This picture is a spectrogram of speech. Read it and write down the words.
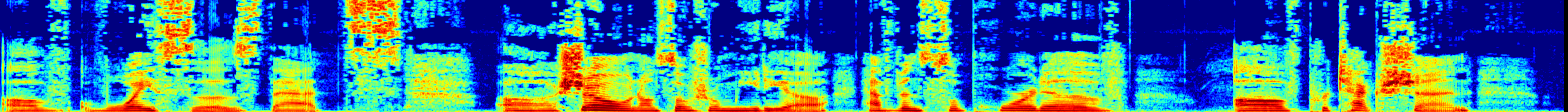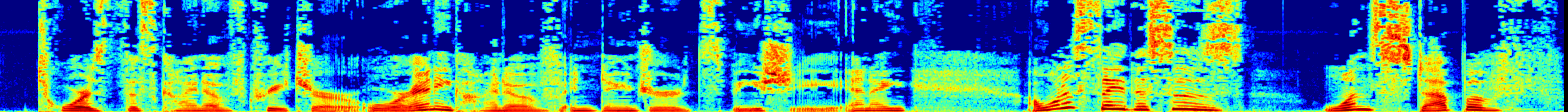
of voices that's uh, shown on social media have been supportive of protection towards this kind of creature or any kind of endangered species. And I, I want to say this is one step of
